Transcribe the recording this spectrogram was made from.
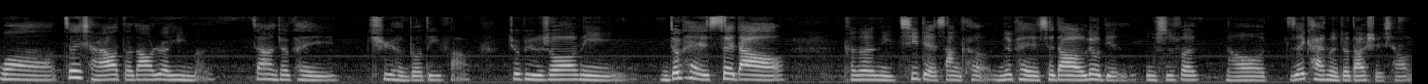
我最想要得到任意门这样就可以去很多地方。就比如说你你就可以睡到可能你七点上课你就可以睡到六点五十分然后直接开门就到学校了。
